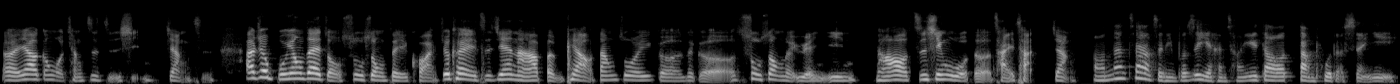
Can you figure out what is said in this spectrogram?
呃，要跟我强制执行这样子，他、就不用再走诉讼这一块，就可以直接拿本票当做一个这个诉讼的原因，然后执行我的财产这样。哦，那这样子你不是也很常遇到当铺的生意？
